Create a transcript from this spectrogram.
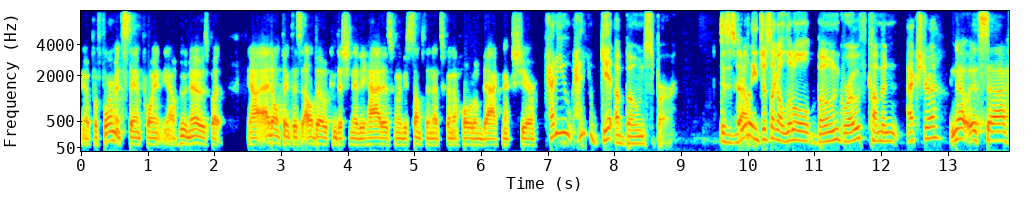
you know performance standpoint, you know who knows, but you know I don't think this elbow condition that he had is going to be something that's going to hold him back next year. How do you how do you get a bone spur? Is it so, really just like a little bone growth coming extra? No, it's uh,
